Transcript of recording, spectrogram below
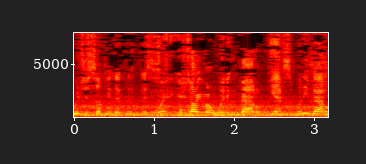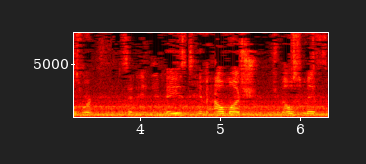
which is something that this Win, you're talking about winning battles. yes, winning battles. Where he said it amazed him how much Gemel Smith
